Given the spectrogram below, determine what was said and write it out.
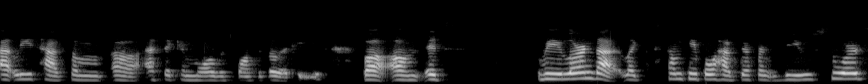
at least have some uh, ethic and moral responsibilities. But um, it's we learned that like some people have different views towards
